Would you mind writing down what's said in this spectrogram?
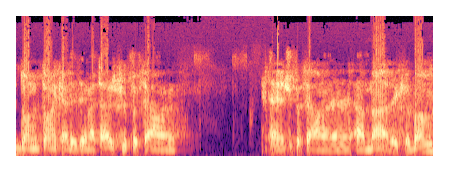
dans, dans le cas des dématages, je peux faire un, euh, je peux faire un, un mât avec le bomb,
